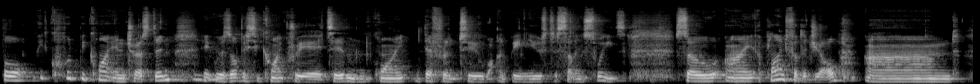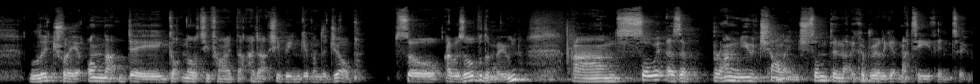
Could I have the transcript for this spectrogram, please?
thought it could be quite interesting. Mm-hmm. It was obviously quite creative and quite different to what I'd been used to selling sweets. So I applied for the job and literally on that day got notified that I'd actually been given the job. So I was over the moon and saw it as a brand new challenge, something that I could really get my teeth into.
